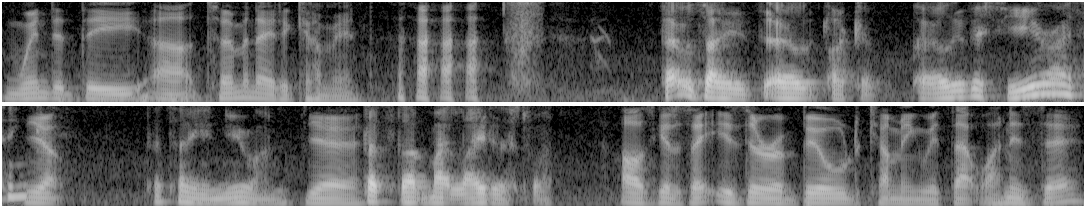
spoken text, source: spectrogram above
when did the uh, Terminator come in? That was only early, like a, early this year, I think. Yeah, That's only a new one. Yeah. That's the, my latest one. I was going to say, is there a build coming with that one? Is there?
